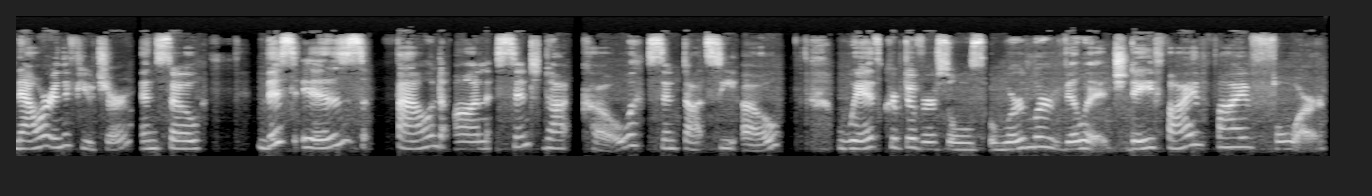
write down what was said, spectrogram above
now or in the future, and so this is found on Cent.co, Cent.co, with Cryptoversal's Wordler Village, day 554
